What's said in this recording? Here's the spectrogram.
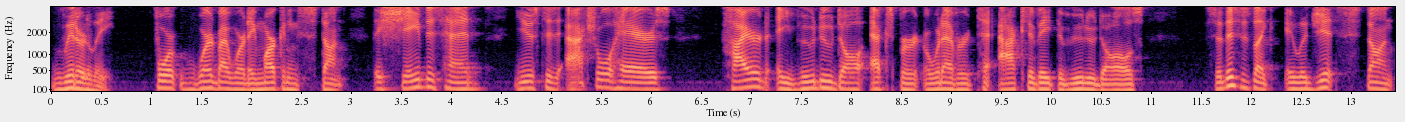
literally, for word by word, a marketing stunt. They shaved his head, used his actual hairs, hired a voodoo doll expert or whatever to activate the voodoo dolls. So this is like a legit stunt.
